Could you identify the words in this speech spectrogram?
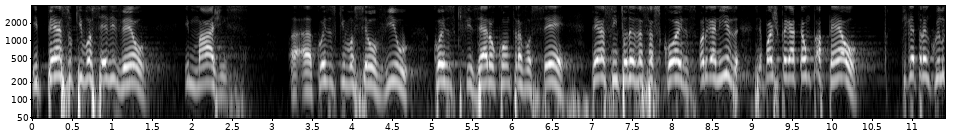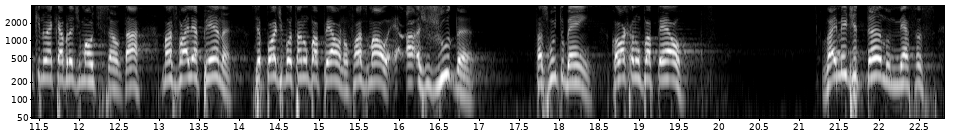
E pensa o que você viveu, imagens, coisas que você ouviu, coisas que fizeram contra você. Pensa em todas essas coisas, organiza. Você pode pegar até um papel. Fica tranquilo que não é quebra de maldição, tá? Mas vale a pena. Você pode botar num papel, não faz mal, é, ajuda. Faz muito bem. Coloca num papel. Vai meditando nessas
